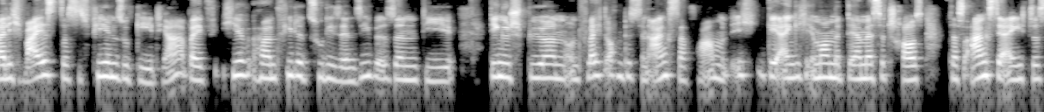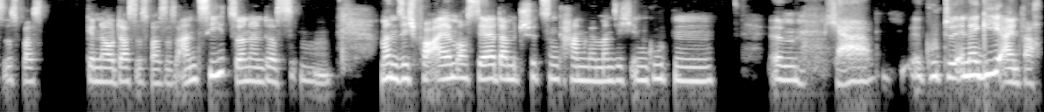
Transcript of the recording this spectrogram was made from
weil ich weiß, dass es vielen so geht. Ja, weil hier hören viele zu, die sensibel sind, die Dinge spüren und vielleicht auch ein bisschen Angst davor haben. Und ich gehe eigentlich immer mit der Message raus, dass Angst ja eigentlich das ist, was genau das ist, was es anzieht, sondern dass hm, man sich vor allem auch sehr damit schützen kann, wenn man sich in guten, ähm, ja, gute Energie einfach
